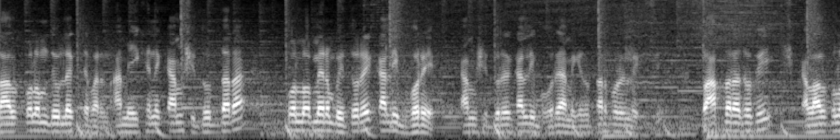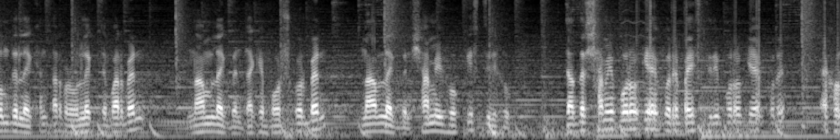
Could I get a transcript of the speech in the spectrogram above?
লাল কলম দিয়েও লিখতে পারেন। আমি এখানে কামসি দুধ দ্বারা কলমের ভিতরে কালি ভরে কামসি দূরের কালি ভরে আমি কিন্তু তারপরে লিখছি। তো আপনারা যদি লাল কলম দিয়ে লেখেন তারপরে লিখতে পারবেন। নাম লিখবেন, যাকে বস করবেন, নাম লিখবেন, স্বামী হোক, স্ত্রী হোক। যাদের স্বামী পরকিয়া করে বা স্ত্রী পরকিয়া করে, এখন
